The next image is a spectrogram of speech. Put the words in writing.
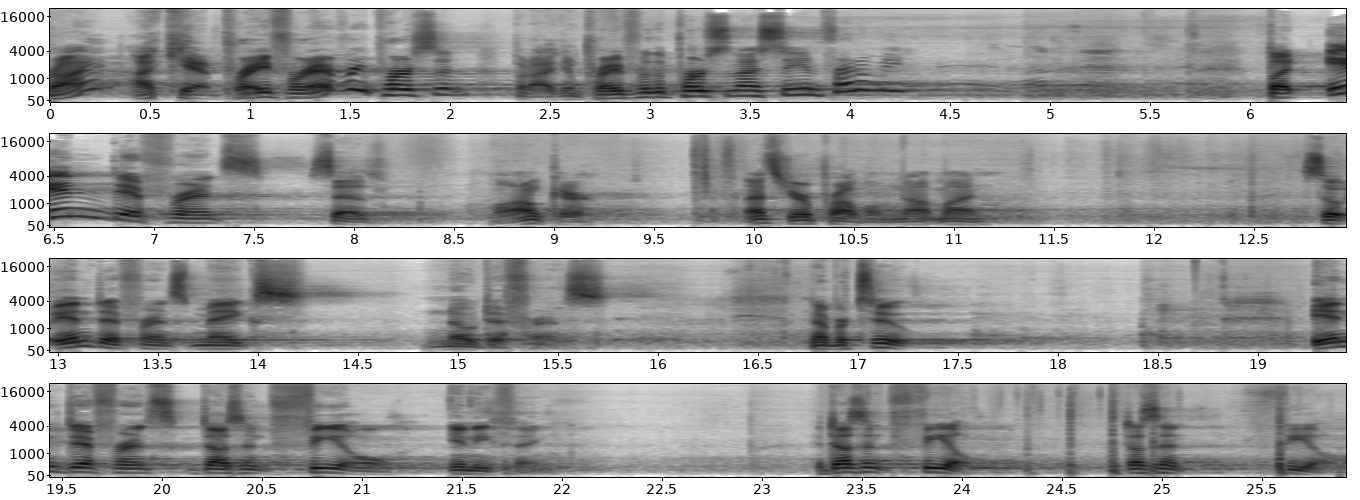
Right? I can't pray for every person, but I can pray for the person I see in front of me. But indifference says, well, I don't care. That's your problem, not mine. So indifference makes no difference. Number two, indifference doesn't feel anything. It doesn't feel. It doesn't feel.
